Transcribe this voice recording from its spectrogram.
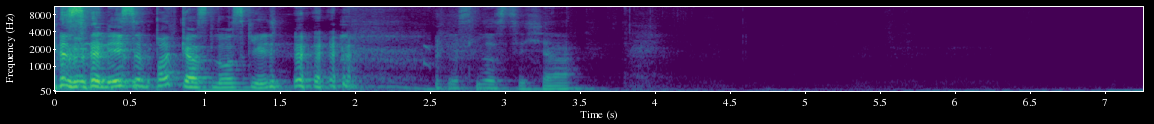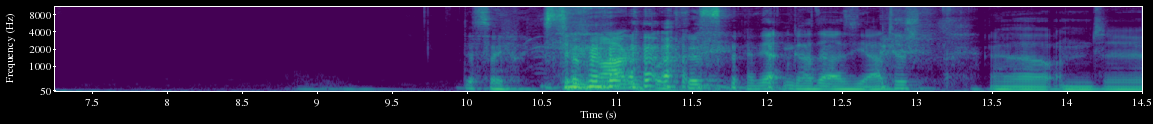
bis der nächste Podcast losgeht. Das ist lustig, ja. Das war übrigens der Magen von Chris. ja wir hatten gerade asiatisch. Äh, und äh,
